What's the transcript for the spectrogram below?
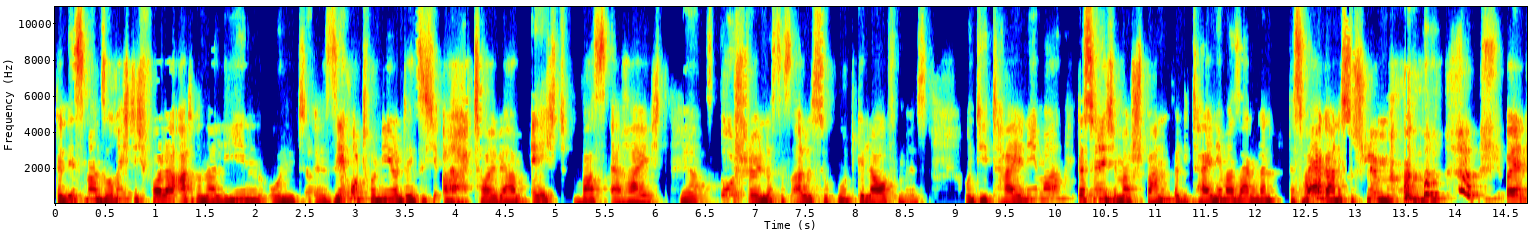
dann ist man so richtig voller Adrenalin und äh, Serotonin und denkt sich, oh toll, wir haben echt was erreicht. Ja. So schön, dass das alles so gut gelaufen ist. Und die Teilnehmer, das finde ich immer spannend, weil die Teilnehmer sagen dann, das war ja gar nicht so schlimm. weil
